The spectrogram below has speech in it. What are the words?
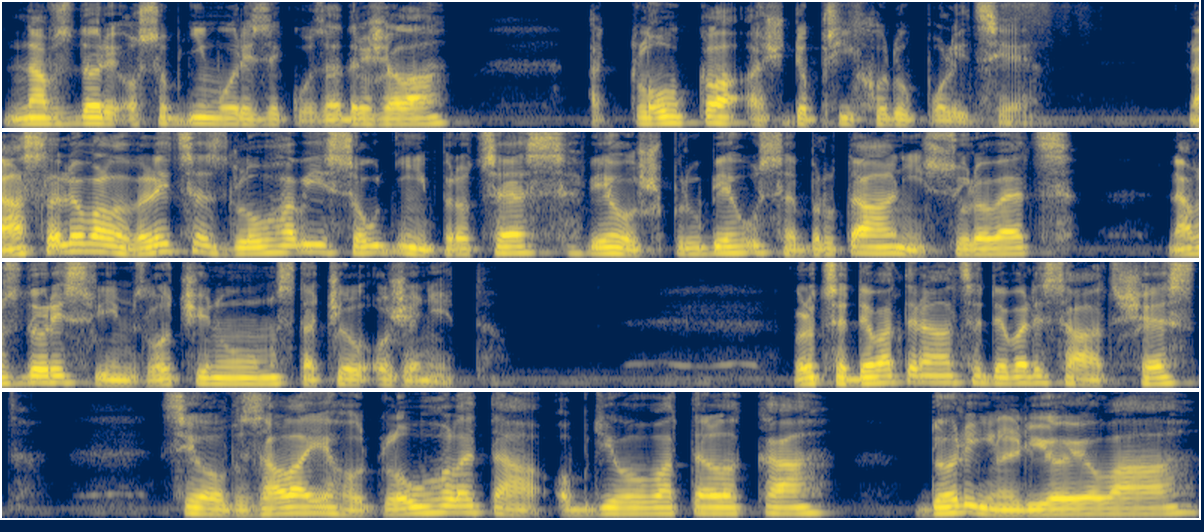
navzdory osobnímu riziku zadržela a tloukla až do příchodu policie. Následoval velice zdlouhavý soudní proces, v jehož průběhu se brutální surovec navzdory svým zločinům stačil oženit. V roce 1996 si ho vzala jeho dlouholetá obdivovatelka Doreen Liojová,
